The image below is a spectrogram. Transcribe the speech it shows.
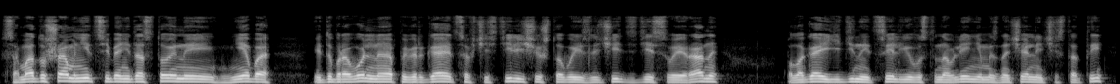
«Сама душа мнит себя недостойной неба и добровольно повергается в чистилище, чтобы излечить здесь свои раны, полагая единой целью восстановлением изначальной чистоты —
